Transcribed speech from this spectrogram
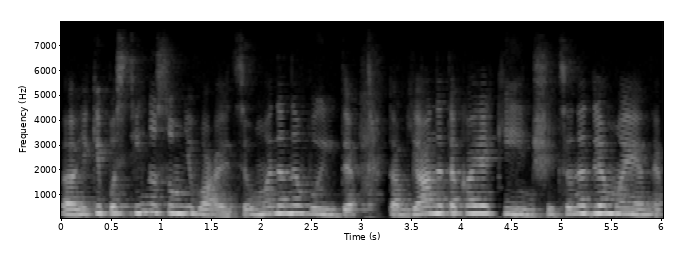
е, який постійно сумнівається, у мене не вийде, там я не така, як інші, це не для мене.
